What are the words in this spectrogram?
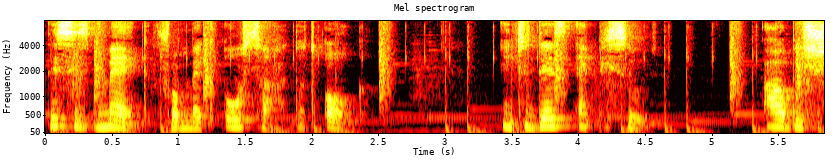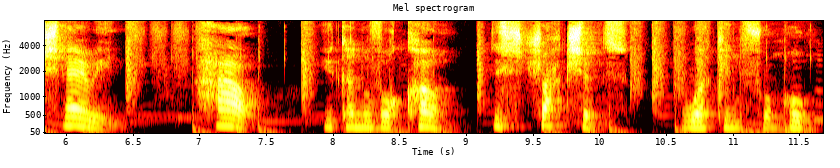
This is Meg from megosa.org. In today's episode, I'll be sharing how you can overcome distractions working from home.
